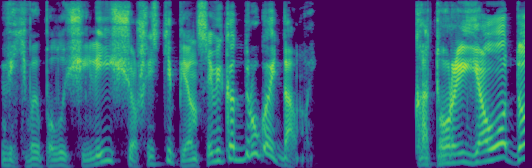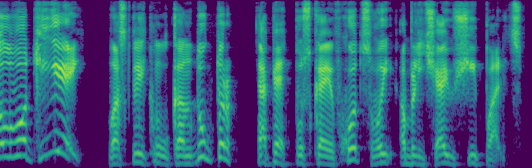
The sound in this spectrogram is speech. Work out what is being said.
«Ведь вы получили еще шестипенсовик от другой дамы». «Который я отдал вот ей!» — воскликнул кондуктор, опять пуская в ход свой обличающий палец.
